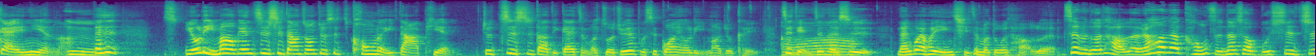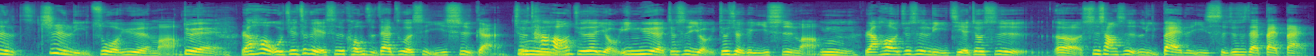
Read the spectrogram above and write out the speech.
概念啦。嗯，但是有礼貌跟知识当中就是空了一大片。就知识到底该怎么做，绝对不是光有礼貌就可以。这点真的是、难怪会引起这么多讨论。这么多讨论，然后呢，孔子那时候不是治治理作乐嘛？对，然后我觉得这个也是孔子在做的是仪式感，就是他好像觉得有音乐就是有就是有一个仪式嘛，嗯，然后就是礼节就是呃，事实上是礼拜的意思，就是在拜拜，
